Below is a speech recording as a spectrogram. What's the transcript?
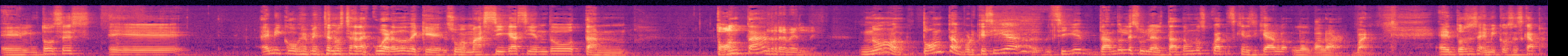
Entonces, eh, Emiko obviamente no está de acuerdo de que su mamá siga siendo tan tonta. Rebelde. No, tonta, porque sigue, sigue dándole su lealtad a unos cuates que ni siquiera lo- los valoran. Bueno, entonces Emiko se escapa.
